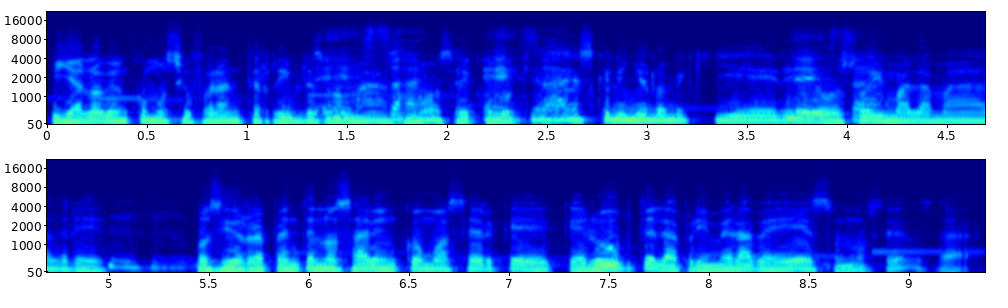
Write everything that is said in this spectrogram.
y ya lo ven como si fueran terribles mamás, ¿no? O sea, como que, ah, es que el niño no me quiere, o soy mala madre, o si de repente no saben cómo hacer que, que erupte la primera vez, o no sé, o sea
